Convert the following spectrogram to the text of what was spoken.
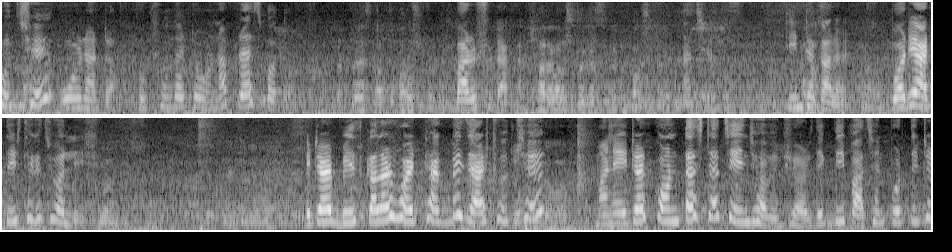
হচ্ছে ওড়নাটা। খুব সুন্দর একটা ওড়না। প্রাইস কত? প্রাইস মাত্র বারোশো টাকা। আচ্ছা তিনটা কালার বডি আটত্রিশ থেকে চুয়াল্লিশ। এটার বেস কালার হোয়াইট থাকবে। জাস্ট হচ্ছে মানে এটার কন্ট্রাস্টটা চেঞ্জ হবে ভিউয়ার দেখতেই পাচ্ছেন প্রত্যেকটা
